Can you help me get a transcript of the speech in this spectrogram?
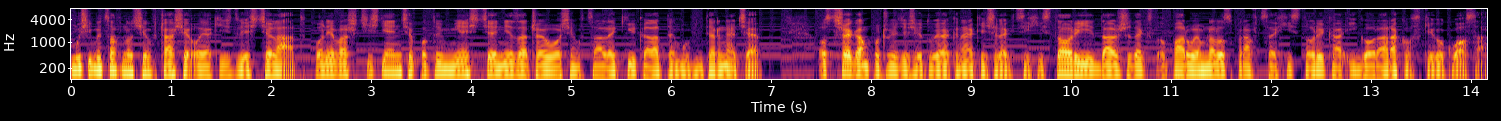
musimy cofnąć się w czasie o jakieś 200 lat, ponieważ ciśnięcie po tym mieście nie zaczęło się wcale kilka lat temu w internecie. Ostrzegam, poczujecie się tu jak na jakiejś lekcji historii. Dalszy tekst oparłem na rozprawce historyka Igora Rakowskiego-Kłosa.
